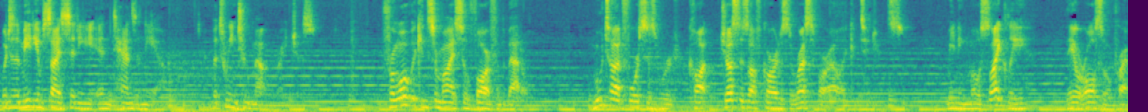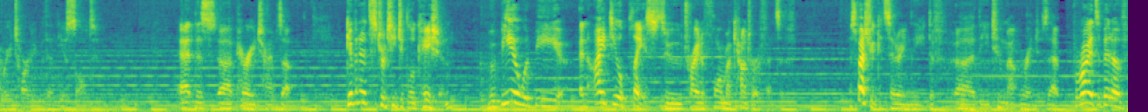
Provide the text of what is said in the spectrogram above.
which is a medium sized city in Tanzania, between two mountain ranges. From what we can surmise so far from the battle, Mutad forces were caught just as off guard as the rest of our allied contingents, meaning most likely they were also a primary target within the assault. At this, uh, Perry chimes up. Given its strategic location, Mubia would be an ideal place to try to form a counteroffensive, especially considering the def- uh, the two mountain ranges that provides a bit of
